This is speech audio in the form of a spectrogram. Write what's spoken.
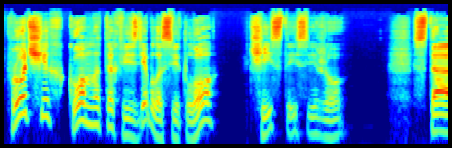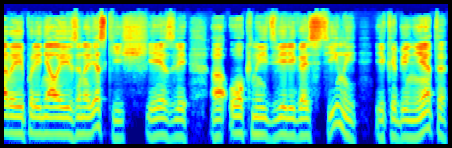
В прочих комнатах везде было светло, чисто и свежо. Старые полинялые занавески исчезли, а окна и двери гостиной и кабинета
